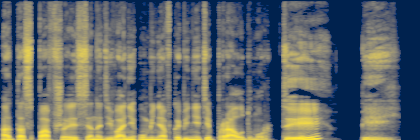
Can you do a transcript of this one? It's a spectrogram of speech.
отоспавшаяся на диване у меня в кабинете Праудмур. «Ты? Пей».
